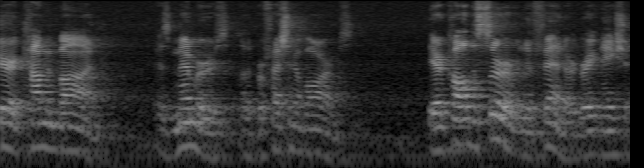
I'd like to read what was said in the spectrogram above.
Share a common bond as members of the profession of arms. They are called to serve and defend our great nation.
